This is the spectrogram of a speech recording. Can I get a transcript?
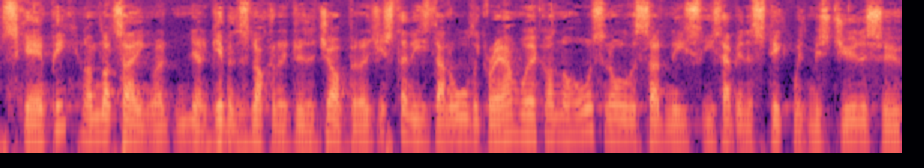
Scampi. I'm not saying you know, Gibbons not going to do the job, but I just that he's done all the groundwork on the horse, and all of a sudden he's he's happy to stick with Miss Judas, who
